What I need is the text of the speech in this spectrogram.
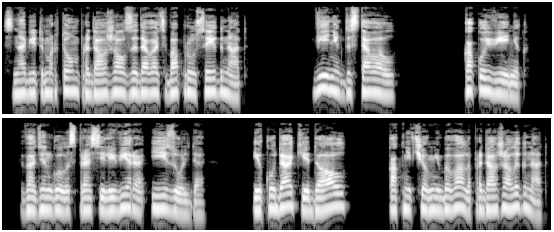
С набитым ртом продолжал задавать вопросы Игнат. «Веник доставал». «Какой веник?» В один голос спросили Вера и Изольда. «И куда кидал?» Как ни в чем не бывало, продолжал Игнат.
